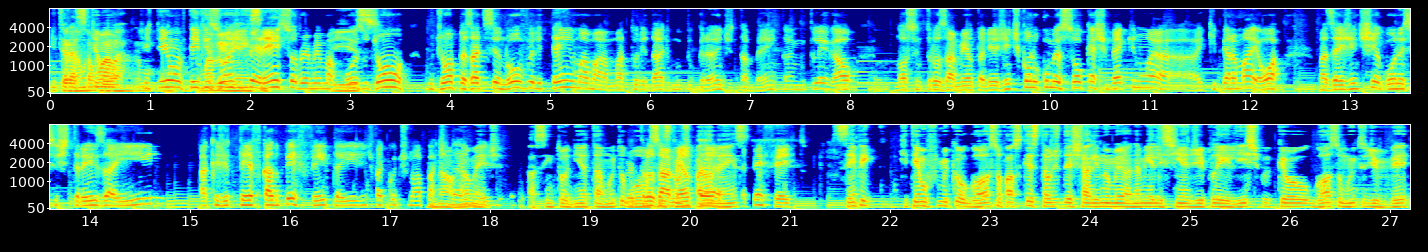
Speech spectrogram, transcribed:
Interação tem boa. uma- a gente tem, um- tem uma visões vivência. diferentes sobre a mesma coisa. O Isso. John, o John, apesar de ser novo, ele tem uma, uma maturidade muito grande também, então é muito legal nosso entrosamento ali. A gente, quando começou o cashback, não é, a equipe era maior, mas aí a gente chegou nesses três aí, acredito que tenha ficado perfeito aí, a gente vai continuar a partir Não, daí realmente. mesmo. A sintonia tá muito O boa, vocês estão de é, parabéns. é perfeito. Sempre que tem um filme que eu gosto, eu faço questão de deixar ali meu- na minha listinha de playlist, porque eu gosto muito de ver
